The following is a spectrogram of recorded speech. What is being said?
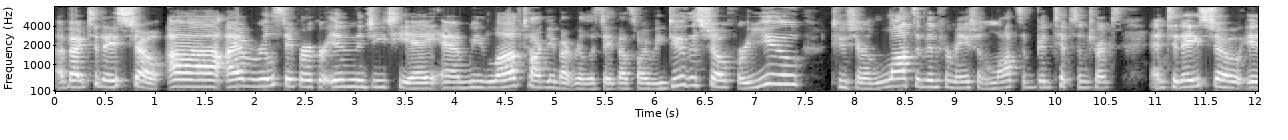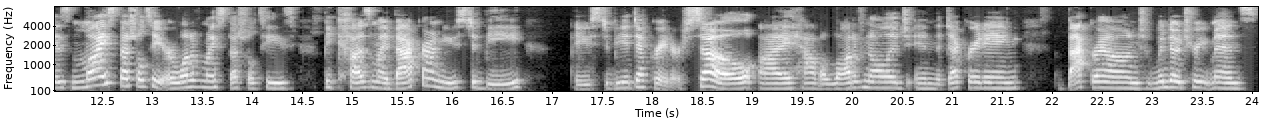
about today's show. Uh, I am a real estate broker in the GTA and we love talking about real estate. That's why we do this show for you to share lots of information, lots of good tips and tricks. And today's show is my specialty or one of my specialties because my background used to be I used to be a decorator. So I have a lot of knowledge in the decorating, background, window treatments,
